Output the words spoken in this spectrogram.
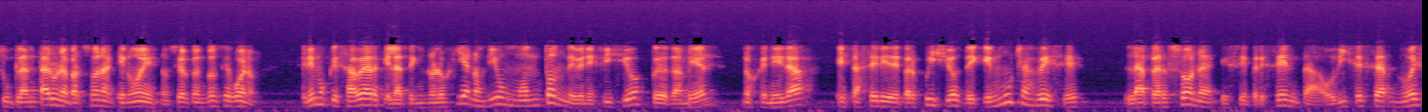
suplantar una persona que no es, ¿no es cierto? Entonces, bueno, tenemos que saber que la tecnología nos dio un montón de beneficios, pero también nos genera esta serie de perjuicios de que muchas veces la persona que se presenta o dice ser no es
